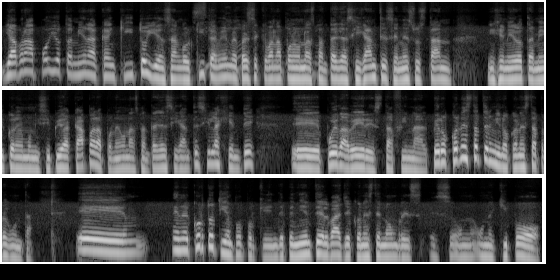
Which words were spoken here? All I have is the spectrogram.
Y habrá apoyo también acá en Quito y en Sangolquí también me parece que van a poner unas pantallas gigantes, en eso están ingeniero también con el municipio de acá para poner unas pantallas gigantes y la gente eh, pueda ver esta final. Pero con esta termino, con esta pregunta. Eh, en el corto tiempo, porque Independiente del Valle con este nombre es, un, equipo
